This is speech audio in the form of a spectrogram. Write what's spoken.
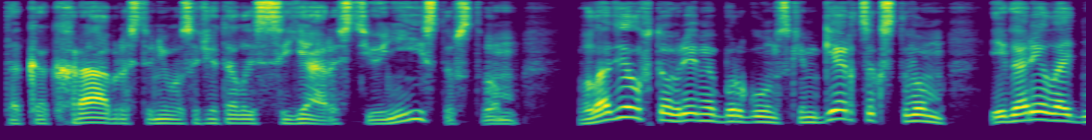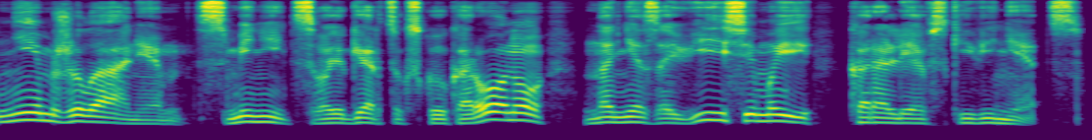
так как храбрость у него сочеталась с яростью и неистовством, владел в то время бургундским герцогством и горел одним желанием — сменить свою герцогскую корону на независимый королевский венец.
